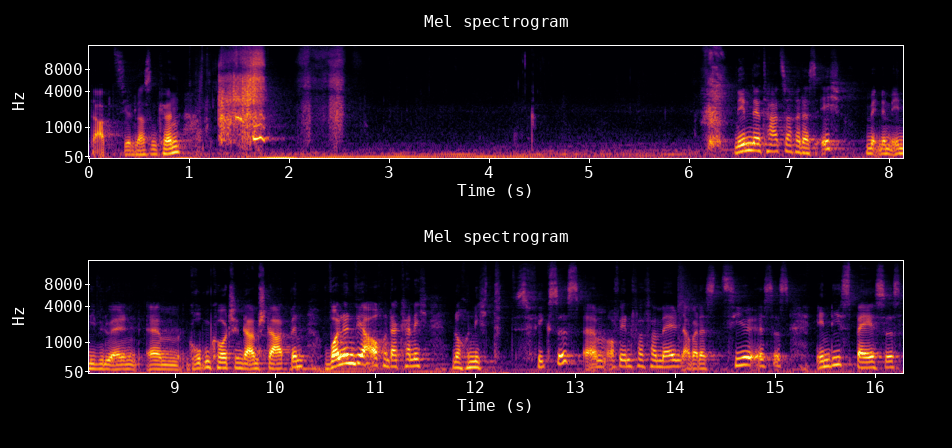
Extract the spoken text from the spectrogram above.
da abzielen lassen können. Neben der Tatsache, dass ich mit einem individuellen ähm, Gruppencoaching da am Start bin, wollen wir auch, und da kann ich noch nicht Fixes ähm, auf jeden Fall vermelden, aber das Ziel ist es, in die Spaces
